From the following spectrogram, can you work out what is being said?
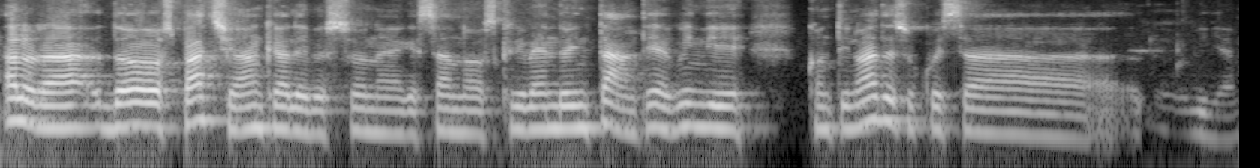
allora do spazio anche alle persone che stanno scrivendo in tanti, eh, quindi continuate su questa video.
